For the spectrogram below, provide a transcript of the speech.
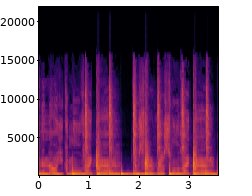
Didn't know you could move like that. Two step real smooth like that.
